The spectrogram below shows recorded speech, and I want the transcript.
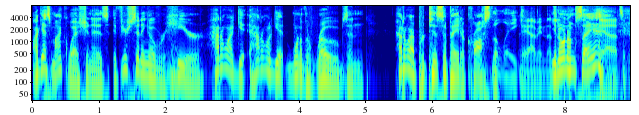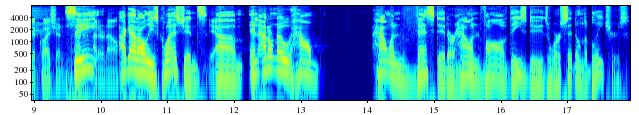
I guess my question is, if you're sitting over here, how do I get how do I get one of the robes and how do I participate across the lake? Yeah. I mean, that's you know what I'm saying? yeah, that's a good question. See, I, don't know. I got all these questions. Yeah. Um, and I don't know how how invested or how involved these dudes were sitting on the bleachers.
